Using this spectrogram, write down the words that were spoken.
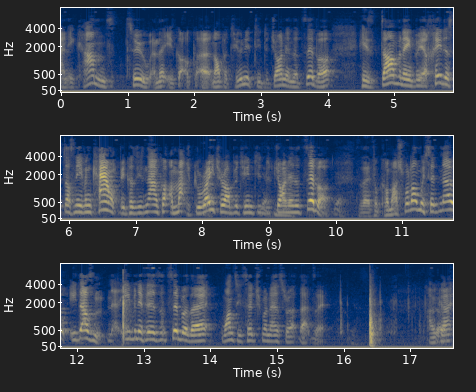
and he comes to, and that he's got a, uh, an opportunity to join in the tzibur, his davening b'yachidus doesn't even count because he's now got a much greater opportunity to join in the. Yes. So therefore, Kamash Malon, we said, no, he doesn't. Even if there's a tzibur there, once he said Shemon Esra, that's it. Yes. Okay?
